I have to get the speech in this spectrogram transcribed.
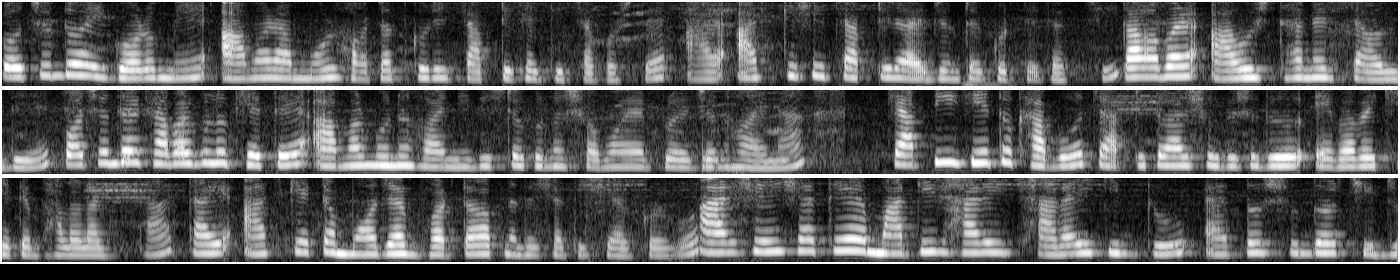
প্রচণ্ড এই গরমে আমার আম্মুর হঠাৎ করে চাপটি খাইতে ইচ্ছা করছে, আর আজকে সেই চাপটির আয়োজনটা করতে যাচ্ছি। তাও আবার আউশ ধানের চাউল দিয়ে। পছন্দের খাবারগুলো খেতে আমার মনে হয় নির্দিষ্ট কোনো সময়ের প্রয়োজন হয় না। চাপটি যেহেতু খাব চাপটি তো আর শুধু শুধু এভাবে খেতে ভালো লাগবে না। তাই আজকে একটা মজার ভর্তাও আপনাদের সাথে শেয়ার করব। আর সেই সাথে মাটির হাড়ি ছাড়াই কিন্তু এত সুন্দর ছিদ্র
